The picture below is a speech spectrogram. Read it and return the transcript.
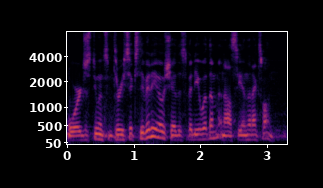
or just doing some 360 videos, share this video with them, and I'll see you in the next one.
